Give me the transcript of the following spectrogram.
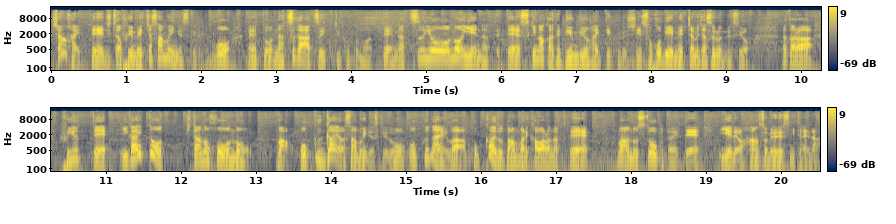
上海って実は冬めっちゃ寒いんですけれども、えっ、と、夏が暑いっていうこともあって、夏用の家になってて、隙間風ビュンビュン入ってくるし、底冷えめちゃめちゃするんですよ。だから、冬って意外と北の方のまあ、屋外は寒いんですけど、屋内は北海道とあんまり変わらなくて、まあ、あの、ストーブ焚いて、家では半袖ですみたいな。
